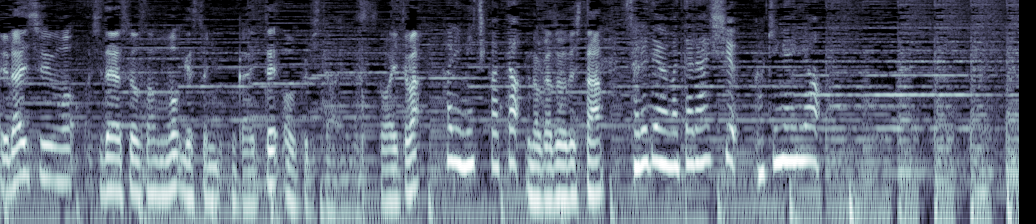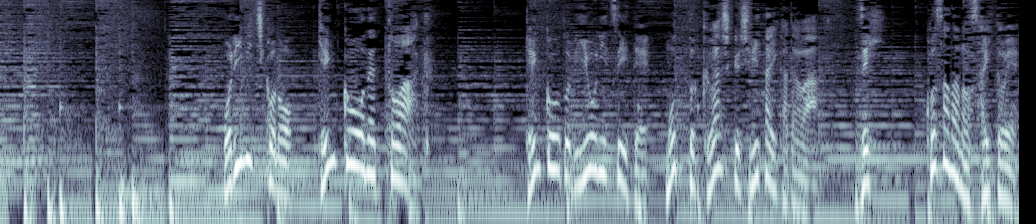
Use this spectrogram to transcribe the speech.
え来週も志田康夫さんもゲストに迎えてお送りしたわけです。お相手は堀道子と宇野和夫でした。それではまた来週ごきげんよう。堀道子の健康ネットワーク。健康と美容についてもっと詳しく知りたい方は、ぜひコサナのサイトへ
